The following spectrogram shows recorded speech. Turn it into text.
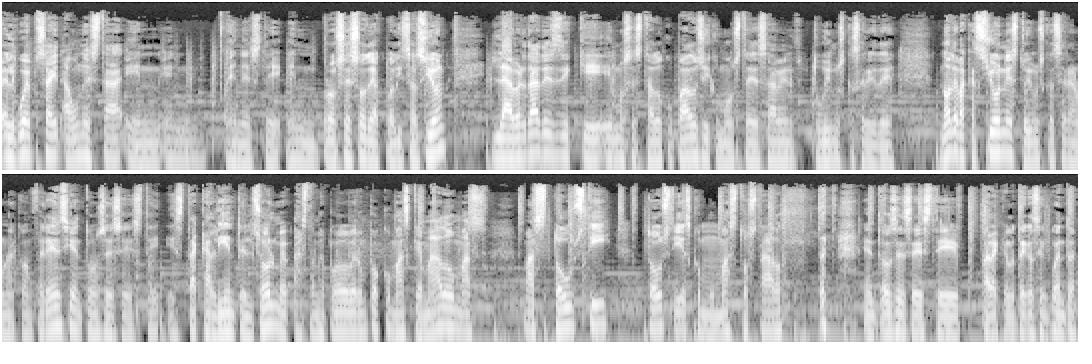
el website aún está en, en, este en proceso de actualización. La verdad es de que hemos estado ocupados y como ustedes saben, tuvimos que salir de no de vacaciones, tuvimos que hacer una entonces este está caliente el sol, hasta me puedo ver un poco más quemado, más más toasty. Toasty es como más tostado. entonces, este para que lo tengas en cuenta.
